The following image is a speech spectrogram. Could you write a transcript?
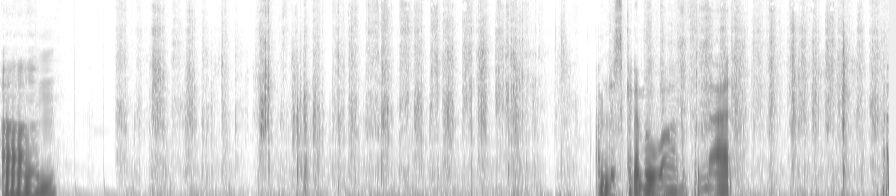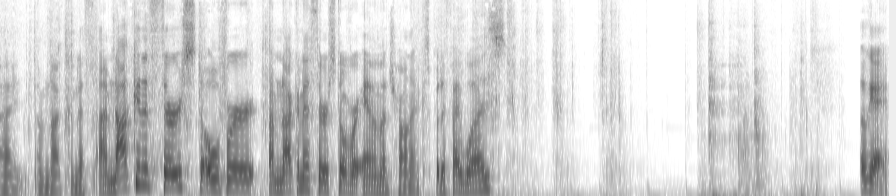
Um... I'm just gonna move on from that. I I'm not gonna I'm not gonna thirst over I'm not gonna thirst over animatronics, but if I was Okay.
